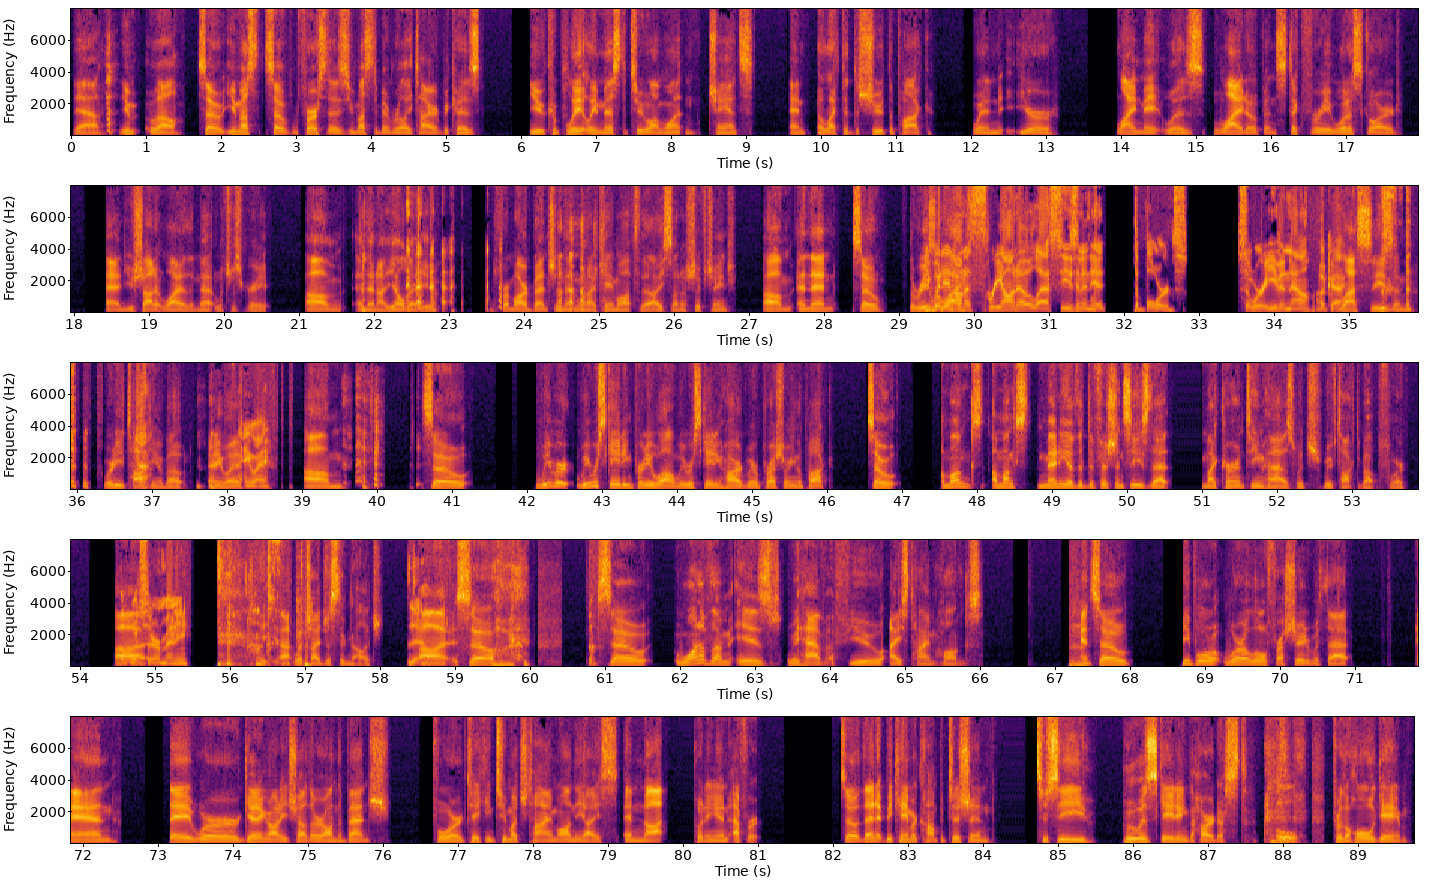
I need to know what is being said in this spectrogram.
Yeah. You well, so you must so first is you must have been really tired because you completely missed the two on one chance and elected to shoot the puck when your line mate was wide open, stick free, would have scored, and you shot it wide of the net, which was great. Um, and then I yelled at you from our bench, and then when I came off the ice on a shift change. Um, and then so the he reason went in on a three on zero last season and hit the boards. So we're even now. Okay. last season, what are you talking about? Anyway, Anyway, um, so we were we were skating pretty well. We were skating hard. We were pressuring the puck. So amongst amongst many of the deficiencies that my current team has, which we've talked about before, of Uh, which there are many. uh, which I just acknowledged. Yeah. Uh, so, so one of them is we have a few ice time hogs, Mhm. and so people were a little frustrated with that, and they were getting on each other on the bench for taking too much time on the ice and not putting in effort. So then it became a competition to see who was skating the hardest Oh, for the whole game,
